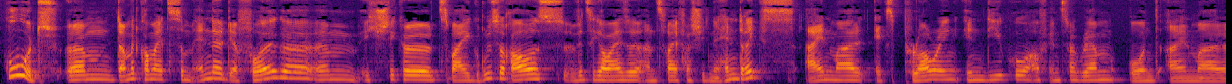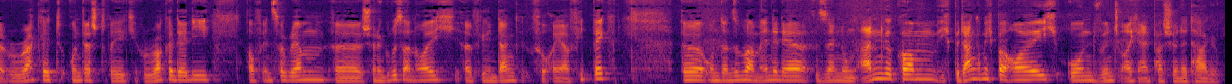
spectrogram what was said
Gut, ähm, damit kommen wir jetzt zum Ende der Folge. Ähm, ich schicke zwei Grüße raus, witzigerweise an zwei verschiedene Hendricks. Einmal Exploring Indigo auf Instagram und einmal Rocket-Rockadaddy auf Instagram. Äh, schöne Grüße an euch. Äh, vielen Dank für euer Feedback. Äh, und dann sind wir am Ende der Sendung angekommen. Ich bedanke mich bei euch und wünsche euch ein paar schöne Tage.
